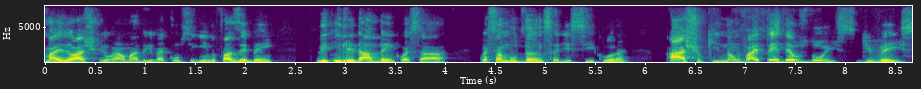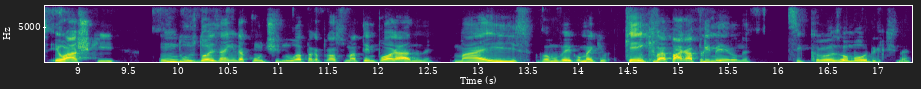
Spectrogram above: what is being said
Mas eu acho que o Real Madrid vai conseguindo fazer bem e lidar bem com essa, com essa mudança de ciclo, né? Acho que não vai perder os dois de vez. Eu acho que um dos dois ainda continua para a próxima temporada, né? Mas vamos ver como é que quem que vai pagar primeiro, né? Se Kroos ou Modric, né?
